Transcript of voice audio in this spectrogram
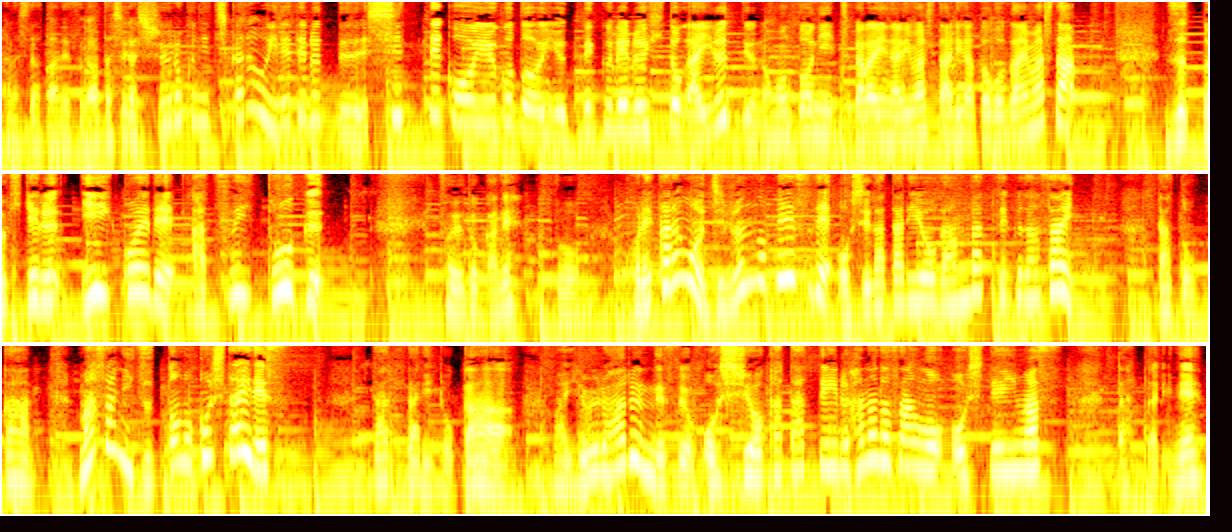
話だったんですが、私が収録に力を入れてるって知ってこういうことを言ってくれる人がいるっていうのは本当に力になりました。ありがとうございました。ずっと聞けるいい声で熱いトーク。それとかね、あと、これからも自分のペースで推し語りを頑張ってください。だとかまさにずっと残したいです。だったりとかいろいろあるんですよ。推しを語っている花田さんを推しています。だったりね。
